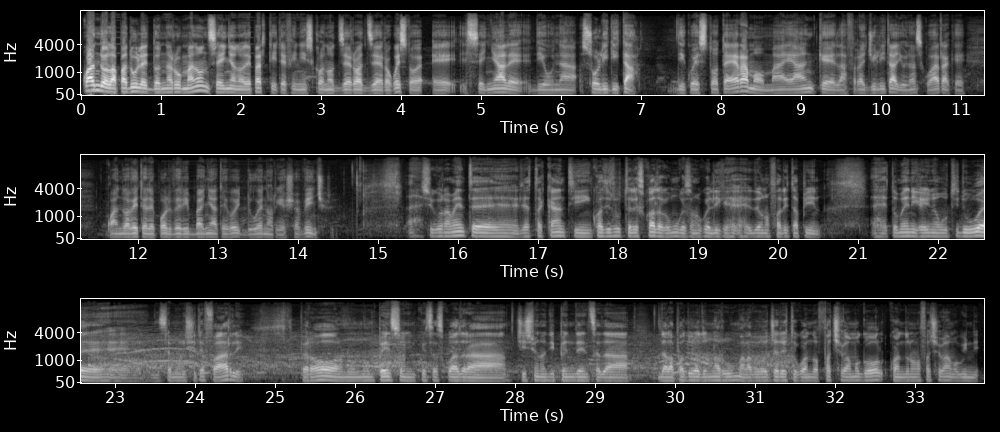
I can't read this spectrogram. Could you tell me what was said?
Quando la Padula e Donnarumma non segnano le partite finiscono 0-0, questo è il segnale di una solidità di questo Teramo ma è anche la fragilità di una squadra che quando avete le polveri bagnate voi due non riesce a vincere. Eh, sicuramente gli attaccanti in quasi tutte le squadre comunque sono quelli che devono fare i tapin. Eh, domenica io ne ho avuti due e non siamo riusciti a farli però non, non, penso che in questa squadra ci sia una dipendenza da, dalla Padula Donnarumma, l'avevo già detto quando facevamo gol, quando non lo facevamo, quindi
